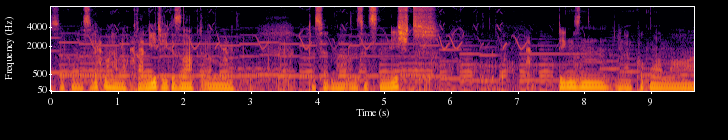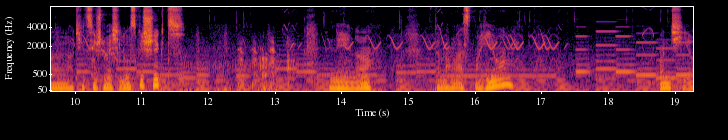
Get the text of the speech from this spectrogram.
So, können wir das wegmachen. Wir haben noch Granit, wie gesagt. Ähm, das werden wir uns jetzt nicht dingsen. Und dann gucken wir mal. Hat jetzt hier schon welche losgeschickt? Nee, ne? Dann machen wir erstmal hier. Und hier.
